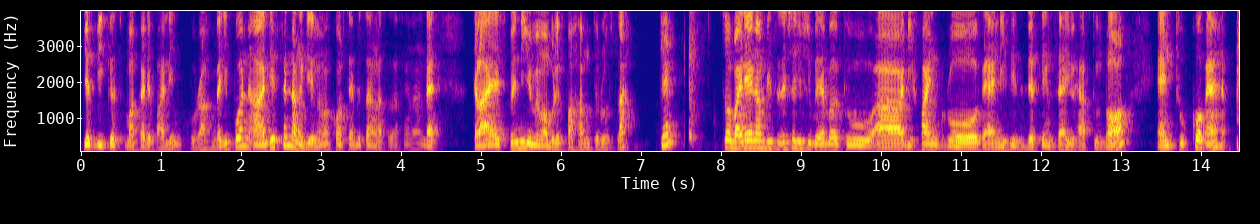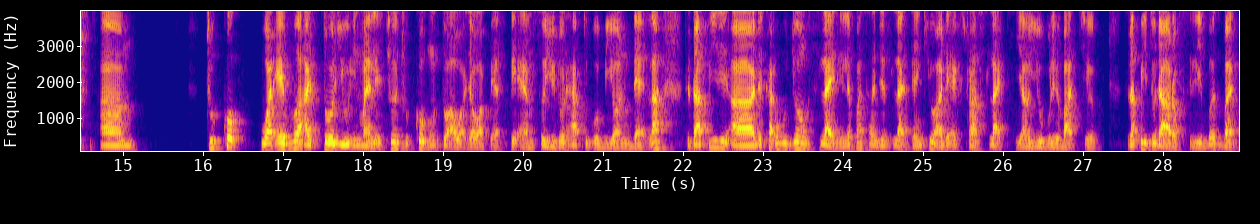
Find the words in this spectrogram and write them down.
just because markah dia paling kurang. Lagipun uh, dia senang je, memang konsep dia sangat-sangat senang that kalau I explain ni, you memang boleh faham terus lah. Okay. So by the end of this session, you should be able to uh, define growth and this is the things that you have to know. And cukup eh, um, cukup whatever I told you in my lecture, cukup untuk awak jawab PSPM. So you don't have to go beyond that lah. Tetapi uh, dekat hujung slide ni, lepas saja slide, thank you ada extra slides yang you boleh baca. Tetapi itu dah out of syllabus but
